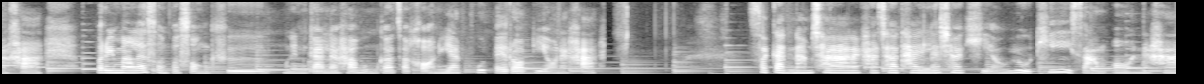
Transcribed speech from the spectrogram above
นะคะ ปริมาณและส่วนผสมคือเหมือนกันนะคะผมก็จะขออนุญาตพูดไปรอบเดียวนะคะ สกัดน้ำชานะคะ ชาไทยและชาเขียวอยู่ที่ 3 ออนนะคะ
